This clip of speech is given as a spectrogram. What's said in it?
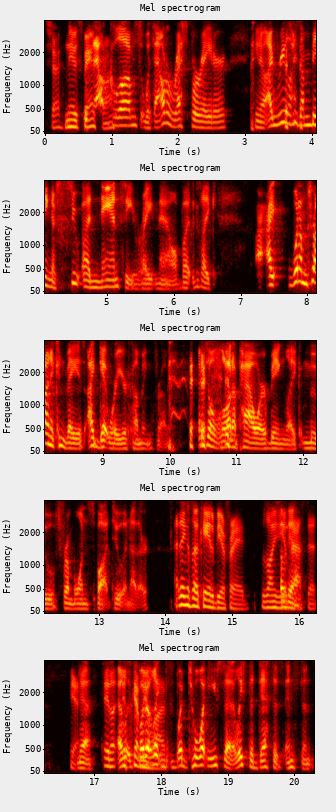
Sure. New experience. Without gloves, without a respirator. You know, I realize I'm being a suit a Nancy right now, but like, I what I'm trying to convey is I get where you're coming from. There's a lot of power being like moved from one spot to another. I think it's okay to be afraid as long as you Oh, get yeah. past it. Yeah. Yeah, It, it's le- but me le- alive. but to what you said, at least the death is instant.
